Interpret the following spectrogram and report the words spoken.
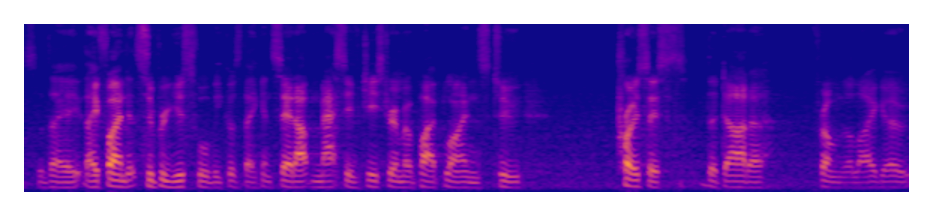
So they, they find it super useful because they can set up massive GStreamer pipelines to process the data from the LIGO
